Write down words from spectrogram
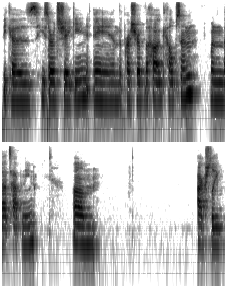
because he starts shaking and the pressure of the hug helps him when that's happening. Um, actually,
